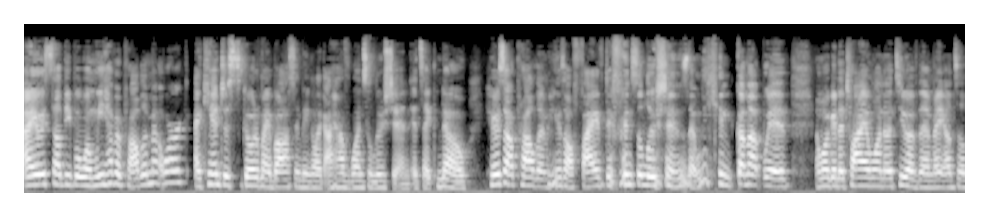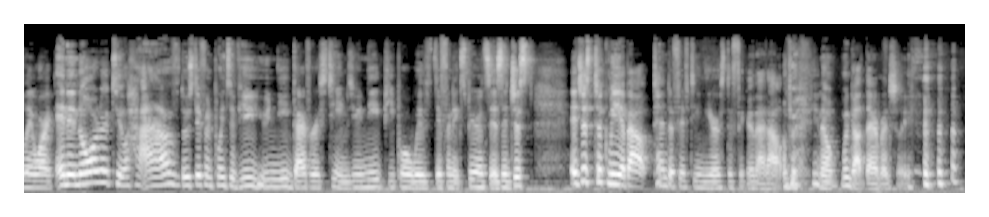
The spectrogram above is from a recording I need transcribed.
I always tell people when we have a problem at work, I can't just go to my boss and being like, I have one solution. It's like, no, here's our problem. Here's our five different solutions that we can come up with. And we're going to try one or two of them, right, until they work. And in order to have those different points of view, you need diverse teams. You need people with different experiences. It just, it just took me about 10 to 15 years to figure that out. But, you know, we got there eventually.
